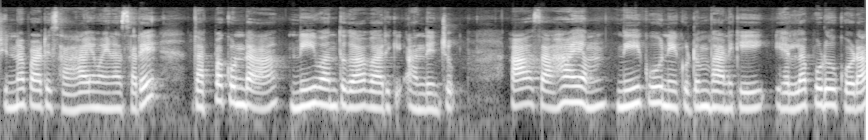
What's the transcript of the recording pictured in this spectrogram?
చిన్నపాటి సహాయమైనా సరే తప్పకుండా నీ వంతుగా వారికి అందించు. ఆ సహాయం నీకు నీ కుటుంబానికి ఎల్లప్పుడూ కూడా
